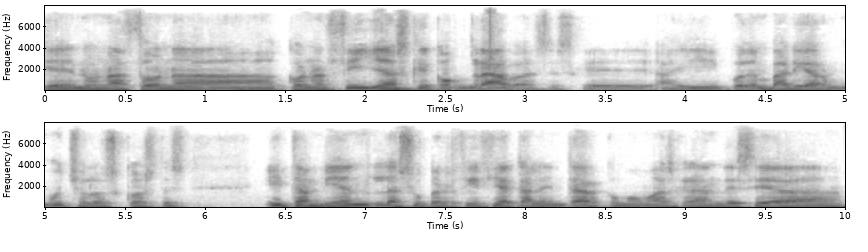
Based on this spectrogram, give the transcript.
que en una zona con arcillas que con gravas. Es que ahí pueden variar mucho los costes. Y también la superficie a calentar. Como más grande sea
